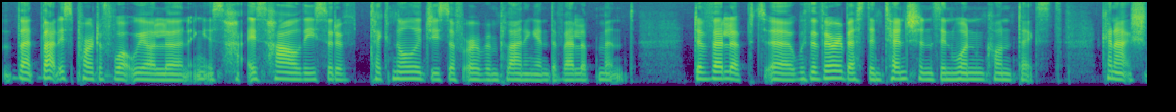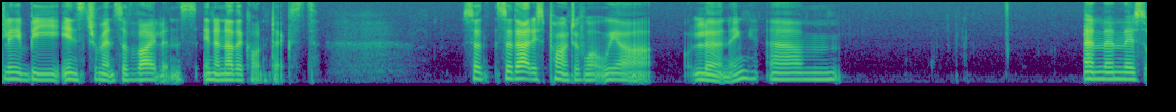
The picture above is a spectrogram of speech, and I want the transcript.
that that is part of what we are learning is is how these sort of technologies of urban planning and development developed uh, with the very best intentions in one context can actually be instruments of violence in another context. So so that is part of what we are learning. Um, and then there's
